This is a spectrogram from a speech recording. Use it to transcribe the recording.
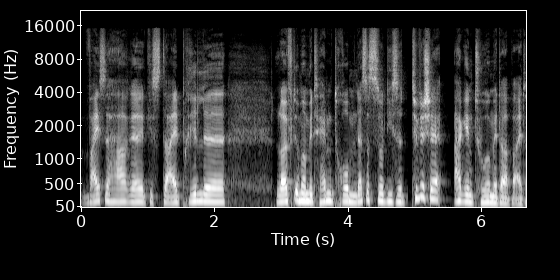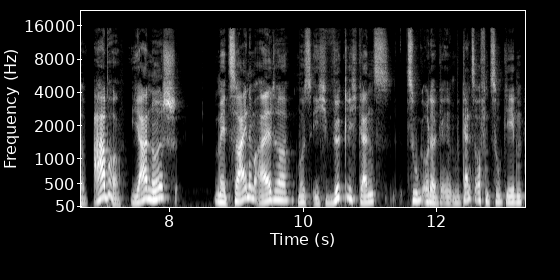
weiße Haare, gestylt, Brille, läuft immer mit Hemd rum. Das ist so diese typische Agenturmitarbeiter. Aber Janusz mit seinem Alter muss ich wirklich ganz zu oder g- ganz offen zugeben,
